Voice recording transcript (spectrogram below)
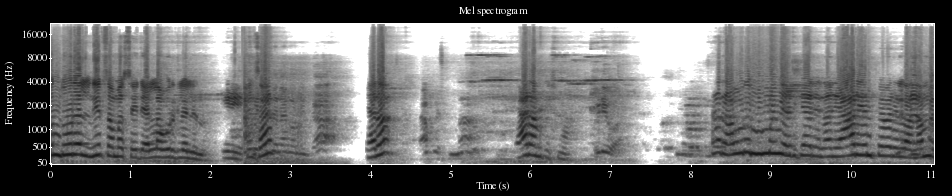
ಒಂದ್ ಊರಲ್ಲಿ ನೀರ್ ಸಮಸ್ಯೆ ಇದೆ ಎಲ್ಲ ಊರುಗಳಲ್ಲಿ ಯಾರು ರಾಮಕೃಷ್ಣ ಸರ್? ಯಾರು? ಯಾರು ರಾಮಕೃಷ್ಣ? ಸರ್ ಅವರು ನಿಮ್ಮಂಗೆ ಅಧಿಕಾರಿ ನಾನು ಯಾರು ಏನ್ ಫೇವರ್ ಇಲ್ಲ. ನಮ್ಗೆ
